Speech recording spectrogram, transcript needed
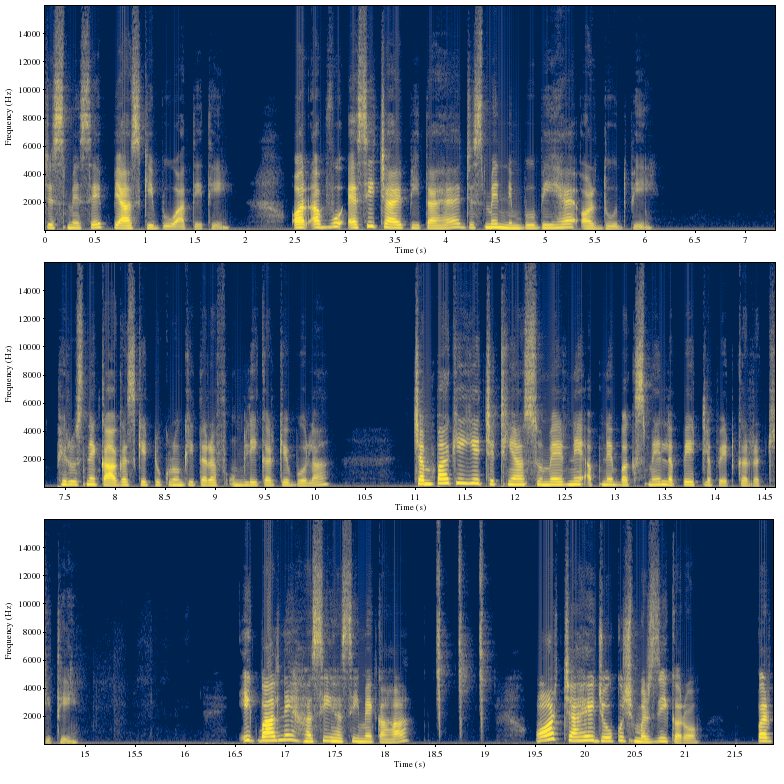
जिसमें से प्याज की बू आती थी, और अब वो ऐसी चाय पीता है जिसमें नींबू भी है और दूध भी। फिर उसने कागज़ के टुकड़ों की तरफ़ उंगली करके बोला, चंपा की ये चिट्ठियाँ सुमेर ने अपने बक्स में लपेट लपेट कर रखी थी। इकबाल ने हँसी हँसी में कहा, और चाहे जो कुछ मर्ज़ी करो, पर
